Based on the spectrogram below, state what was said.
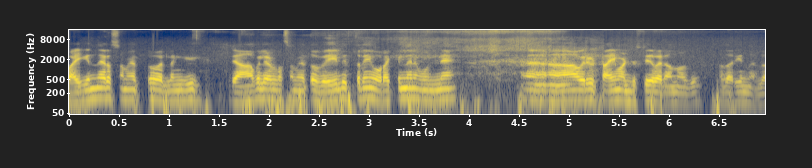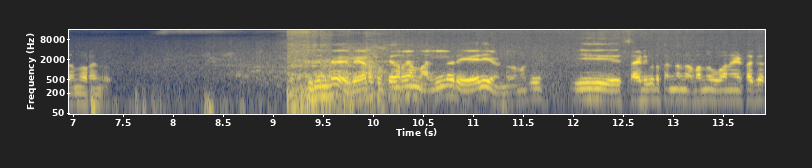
വൈകുന്നേര സമയത്തോ അല്ലെങ്കിൽ രാവിലെയുള്ള സമയത്ത് വെയിൽ ഇത്രയും ഉറയ്ക്കുന്നതിന് മുന്നേ ആ, ഒരു ടൈം അഡ്ജസ്റ്റ് ചെയ്ത് വരാൻ നോക്ക്. അതറിയും എന്ന് പറയുന്നത്. ഇതിന്റെ വേറെ പ്രത്യേകത പറഞ്ഞാൽ നല്ലൊരു ഏരിയ ഉണ്ട്. നമുക്ക് ഈ സൈഡിൽ കൂടെ തന്നെ നടന്നു പോകാനായിട്ടൊക്കെ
